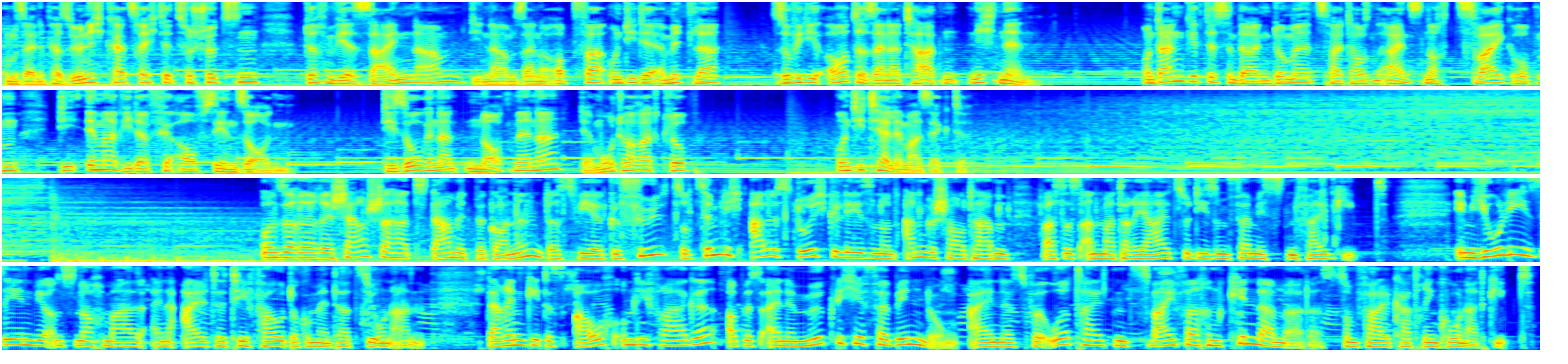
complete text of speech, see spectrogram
Um seine Persönlichkeitsrechte zu schützen, dürfen wir seinen Namen, die Namen seiner Opfer und die der Ermittler sowie die Orte seiner Taten nicht nennen. Und dann gibt es in Bergen-Dumme 2001 noch zwei Gruppen, die immer wieder für Aufsehen sorgen. Die sogenannten Nordmänner, der Motorradclub und die Telema-Sekte. Unsere Recherche hat damit begonnen, dass wir gefühlt so ziemlich alles durchgelesen und angeschaut haben, was es an Material zu diesem vermissten Fall gibt. Im Juli sehen wir uns nochmal eine alte TV-Dokumentation an. Darin geht es auch um die Frage, ob es eine mögliche Verbindung eines verurteilten zweifachen Kindermörders zum Fall Katrin Konert gibt.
